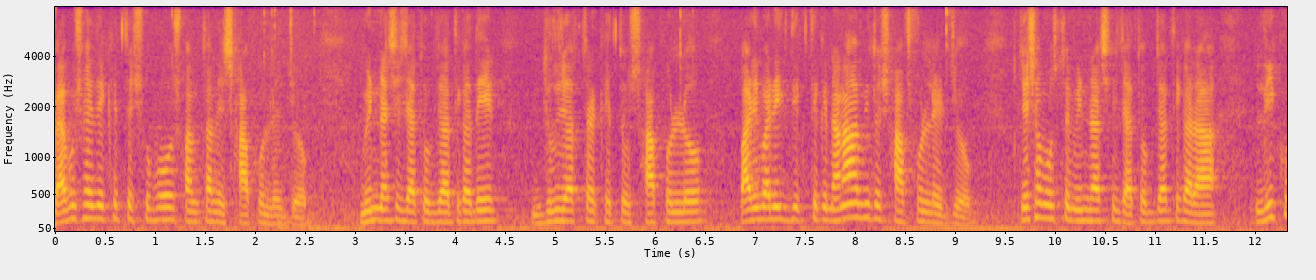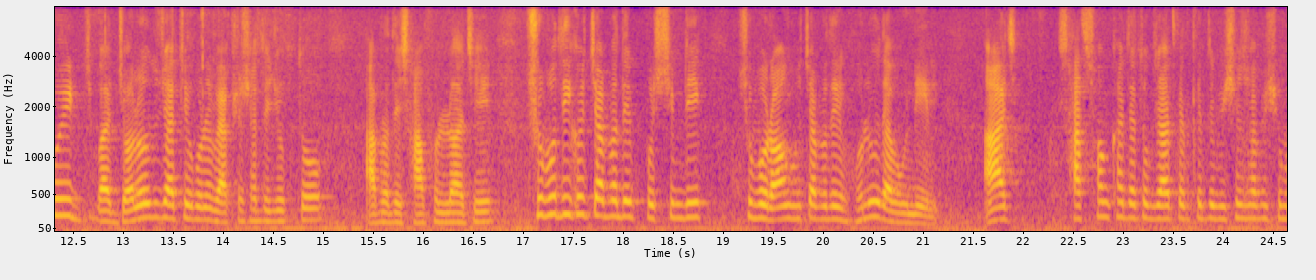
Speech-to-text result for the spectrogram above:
ব্যবসায়ীদের ক্ষেত্রে শুভ, সন্তানের সাফল্যের যোগ। মীন রাশি জাতক জাতিকাদের দূরযাত্রার ক্ষেত্রেও সাফল্য, পারিবারিক দিক থেকে নানাবিধ সাফল্যের যোগ। যে সমস্ত মীন রাশি জাতক জাতিকারা লিকুইড বা জলজ জাতীয় কোনো ব্যবসার সাথে যুক্ত আপনাদের সাফল্য আছে। শুভ দিক হচ্ছে আপনাদের পশ্চিম দিক শুভ রং হচ্ছে আপনাদের হলুদ এবং নীল। আজ সাত সংখ্যার জাতক জাতকের ক্ষেত্রে বিশেষভাবে শুভ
